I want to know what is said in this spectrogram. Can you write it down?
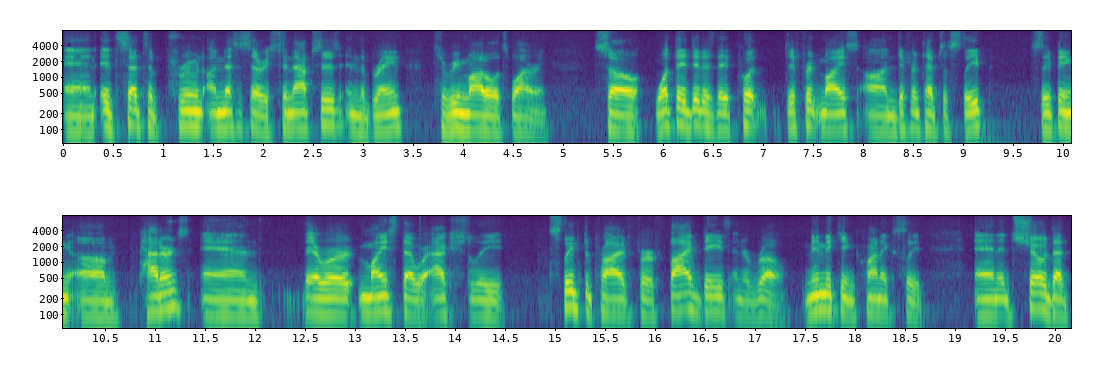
and it's said to prune unnecessary synapses in the brain to remodel its wiring. So what they did is they put different mice on different types of sleep, sleeping um, patterns, and there were mice that were actually sleep deprived for five days in a row, mimicking chronic sleep. And it showed that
